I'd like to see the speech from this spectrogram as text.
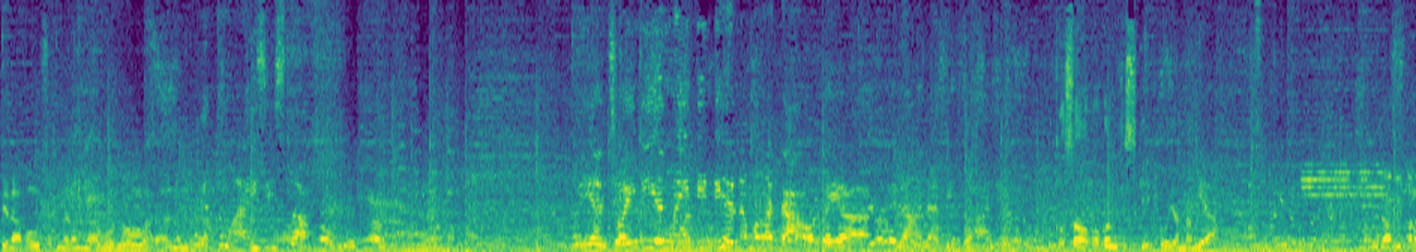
kinakausap na lang namin yung sa ano. Itong ISIS lang. Ayan, so hindi yan maintindihan ng mga tao, kaya kailangan natin kuhanin. so ako confiscate po yan, ma'am. Yeah. Dami ba?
